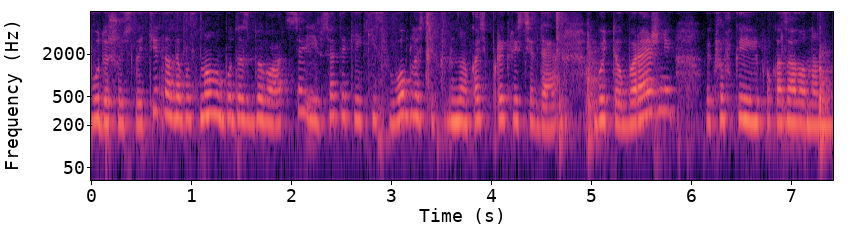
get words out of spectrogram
буде щось летіти, але в основному буде збиватися, і все-таки якісь в області ну, якась прикрість іде. Будьте обережні. Якщо в Києві показало нам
